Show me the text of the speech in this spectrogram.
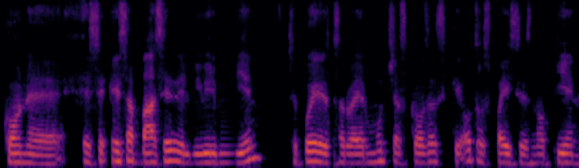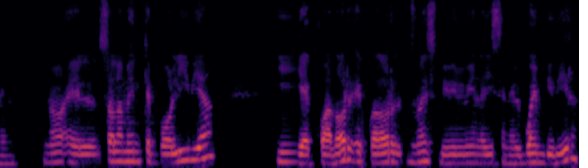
con eh, esa base del vivir bien, se puede desarrollar muchas cosas que otros países no tienen. ¿no? El, solamente Bolivia y Ecuador, Ecuador no es vivir bien, le dicen el buen vivir,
